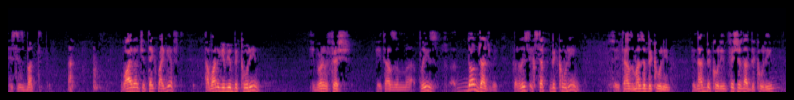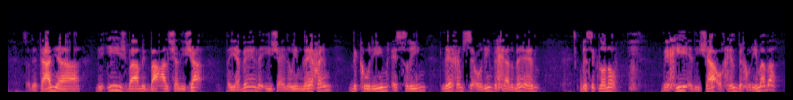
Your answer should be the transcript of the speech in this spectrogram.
He says, but uh, why don't you take my gift? I want to give you bikurim. He brought him fish. He tells him, uh, please, don't judge me, but at least accept bikurim. So he tells him, what's a bikurim? He's not bikurim. Fish is not bikurim. So the Tanya, the ish ba mi ba'al shalisha. ויבא לאיש האלוהים לחם, ביקורים עשרים, לחם שעורים וכרמל בסקלונו. וכי אלישע אוכל ביקורים הבא?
